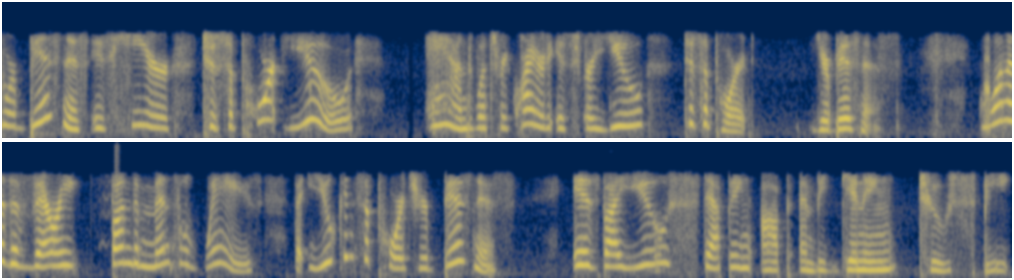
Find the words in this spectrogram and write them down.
your business is here to support you and what's required is for you to support your business. One of the very fundamental ways that you can support your business is by you stepping up and beginning to speak.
